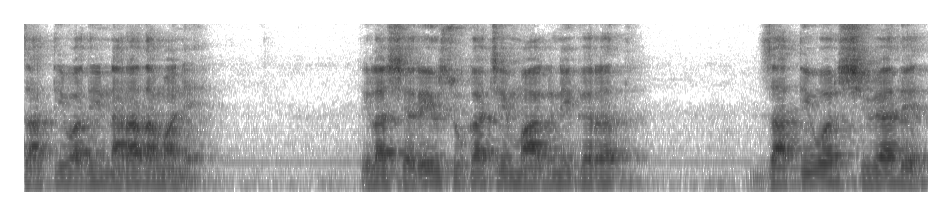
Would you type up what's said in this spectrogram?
जातीवादी नराधामाने तिला शरीर सुखाची मागणी करत जातीवर शिव्या देत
